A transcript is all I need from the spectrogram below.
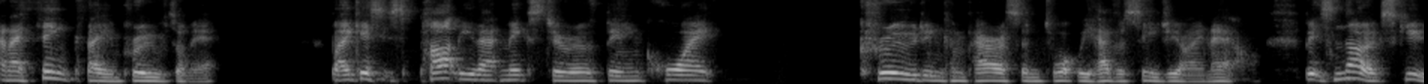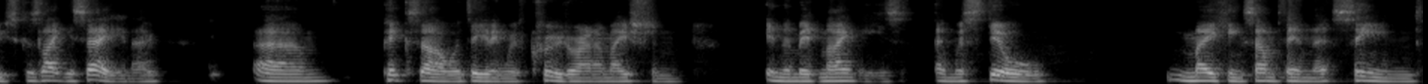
and I think they improved on it. But I guess it's partly that mixture of being quite crude in comparison to what we have of CGI now. But it's no excuse because, like you say, you know, um, Pixar were dealing with cruder animation in the mid 90s, and we're still making something that seemed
